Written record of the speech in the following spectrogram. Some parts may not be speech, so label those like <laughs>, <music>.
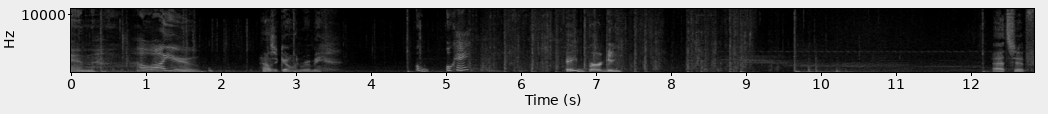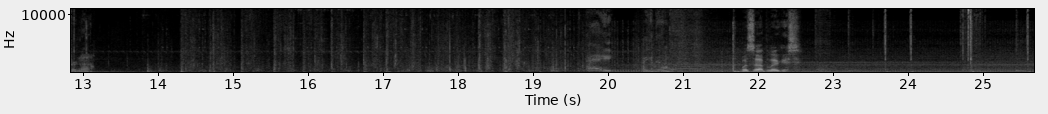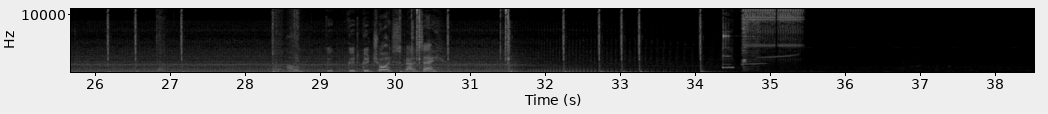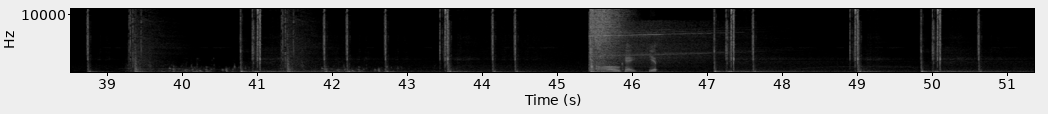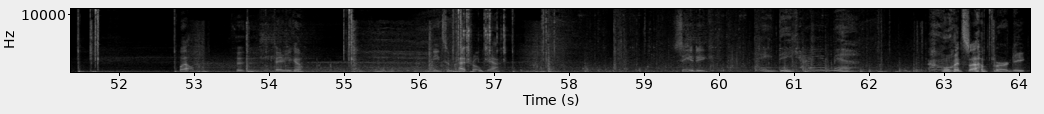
Deacon, how are you? How's it going, Rumi? Oh, okay. Hey, Bergie. That's it for now. Hey, how you doing? What's up, Lucas? Oh, good, good, choice. Gotta say. Oh, okay. Yep. Well, th- th- there you go. Need some petrol, yeah? See you, Deke. Hey, Deke, how you been? <laughs> What's up, Bergie?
